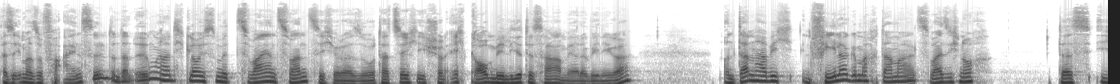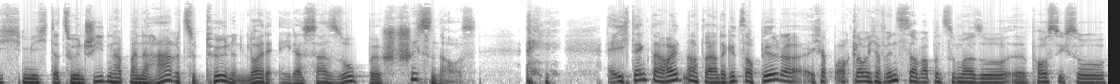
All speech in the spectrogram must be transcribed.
also immer so vereinzelt. Und dann irgendwann hatte ich, glaube ich, so mit 22 oder so tatsächlich schon echt grau meliertes Haar, mehr oder weniger. Und dann habe ich einen Fehler gemacht damals, weiß ich noch, dass ich mich dazu entschieden habe, meine Haare zu tönen. Leute, ey, das sah so beschissen aus. ey, ich denke da heute noch dran. Da gibt's auch Bilder. Ich habe auch, glaube ich, auf Instagram ab und zu mal so, äh, poste ich so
